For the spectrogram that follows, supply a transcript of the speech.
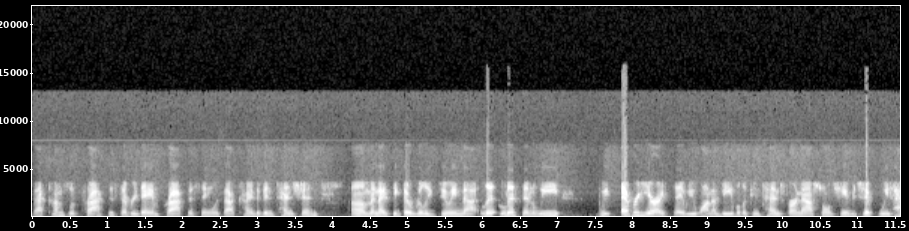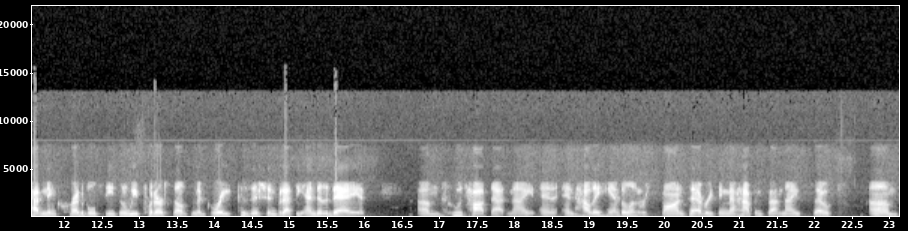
that comes with practice every day and practicing with that kind of intention. Um, and I think they're really doing that. L- listen, we we every year I say we want to be able to contend for a national championship. We've had an incredible season. We've put ourselves in a great position, but at the end of the day, it's um, who's hot that night and, and how they handle and respond to everything that happens that night. So um,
